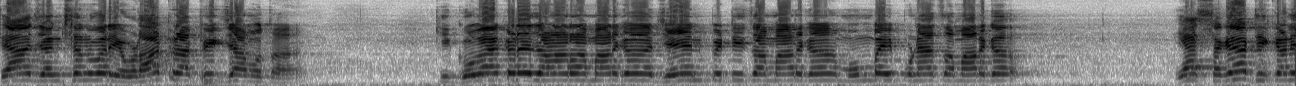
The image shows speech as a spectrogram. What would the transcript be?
त्या जंक्शनवर एवढा ट्रॅफिक जाम होता. की गोव्याकडे जाणारा मार्ग जे एन पी टीचा मार्ग मुंबई पुण्याचा मार्ग या सगळ्या ठिकाणी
